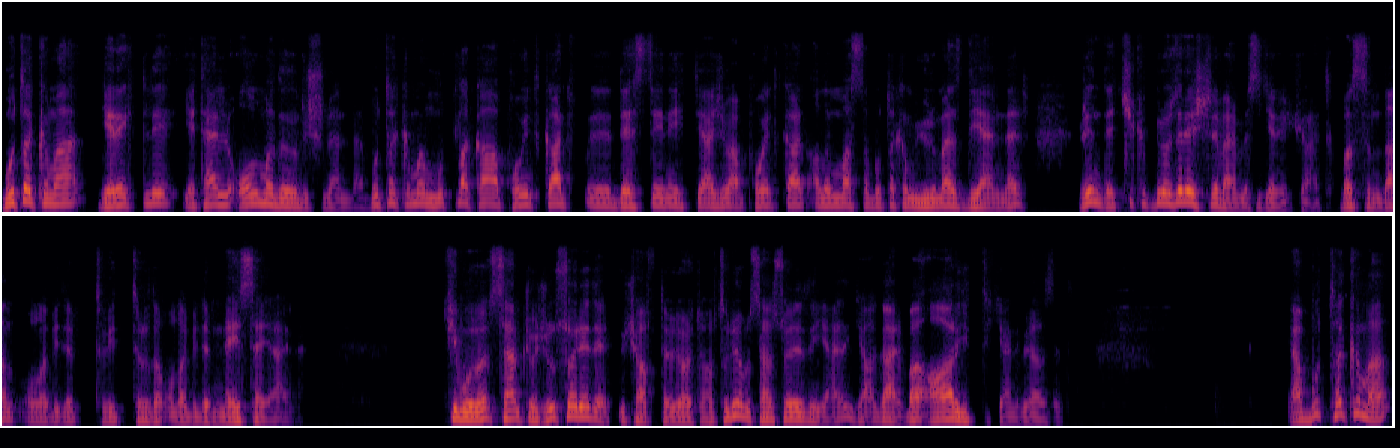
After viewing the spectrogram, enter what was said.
bu takıma gerekli, yeterli olmadığını düşünenler, bu takımın mutlaka point guard e, desteğine ihtiyacı var, point guard alınmazsa bu takım yürümez diyenlerin de çıkıp bir özel eleştiri vermesi gerekiyor artık. Basından olabilir, Twitter'da olabilir, neyse yani. Ki bunu Sam çocuğu söyledi. Üç hafta, dört hafta hatırlıyor musun? Sen söyledin yani. Ya galiba ağır gittik yani biraz dedin. Ya bu takıma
